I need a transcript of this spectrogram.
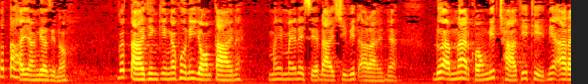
ก็ตายอย่างเดียวสิเนาะก็ตายจริงๆนะพวกนี้ยอมตายนะไม่ไม่ได้เสียดายชีวิตอะไรเนี่ยด้วยอำนาจของมิจฉาทิฐิเนี่ยอะไร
